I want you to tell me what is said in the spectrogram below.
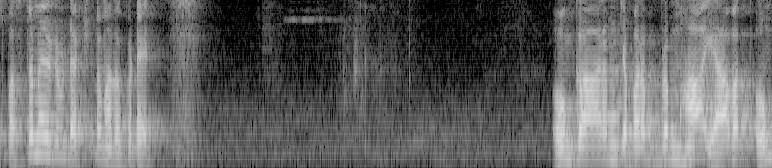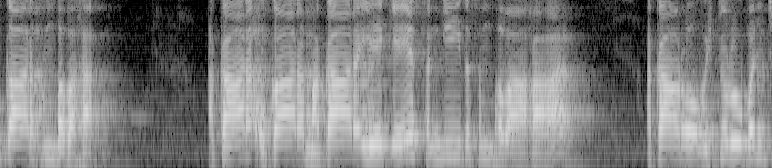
స్పష్టమైనటువంటి అక్షరం అదొక్కటే. ఓంకారం చ పరబ్రహ్మ యావత్ ఓంకార సంభవ అకార ఉకార మకార ఏకే సంగీత సంభవా అకారో విష్ణురూపంచ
